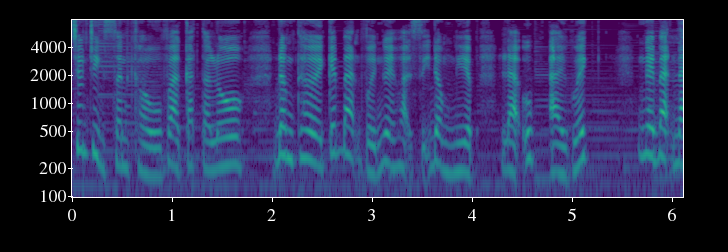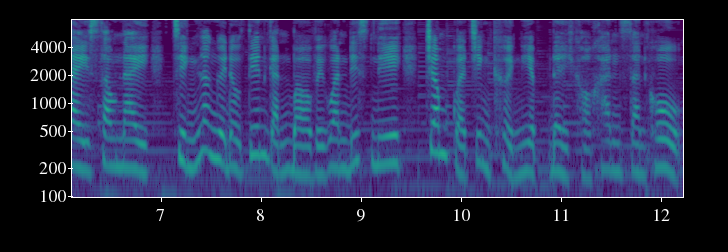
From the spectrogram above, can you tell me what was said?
chương trình sân khấu và catalog, đồng thời kết bạn với người họa sĩ đồng nghiệp là Ub Iwick. Người bạn này sau này chính là người đầu tiên gắn bó với Walt Disney trong quá trình khởi nghiệp đầy khó khăn gian khổ.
